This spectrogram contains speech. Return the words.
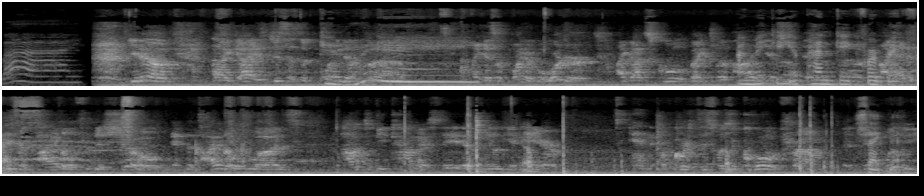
Bye. You know, uh, guys, just as a point of, uh, I guess a point of order, I got schooled by Cliff I'm making a and, pancake uh, for I had a different breakfast. title for this show, and the title was "How to Become a State Millionaire." And of course, this was a quote from uh, Jim Willie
